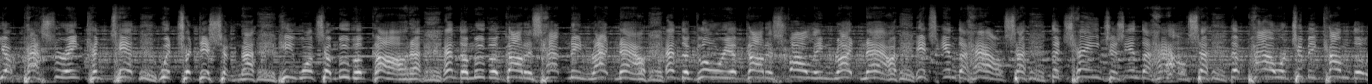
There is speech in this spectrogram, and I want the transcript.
Your pastor ain't content with tradition. He wants a move of God, and the move of God is happening right now, and the glory of God is falling right now. It's in the house. The change is in the house. The power to become the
